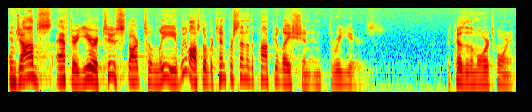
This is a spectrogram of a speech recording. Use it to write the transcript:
and jobs after a year or two start to leave. We lost over 10% of the population in three years because of the moratorium.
